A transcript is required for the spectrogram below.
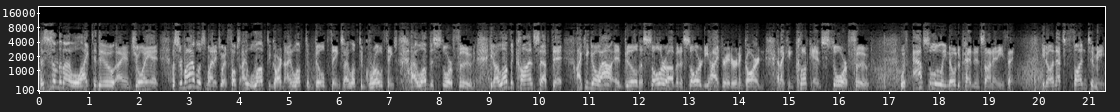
This is something I like to do. I enjoy it. The survivalist might enjoy it. Folks, I love to garden. I love to build things. I love to grow things. I love to store food. You know, I love the concept that I can go out and build a solar oven, a solar dehydrator, and a garden, and I can cook and store food with absolutely no dependence on anything. You know, and that's fun to me.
